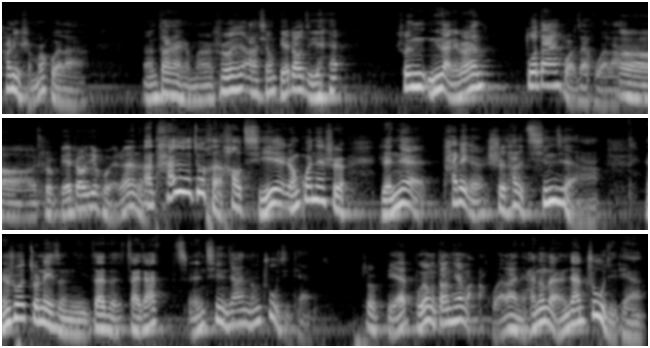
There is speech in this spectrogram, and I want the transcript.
他说你什么时候回来啊？嗯，大概什么？说啊，行，别着急，说你在那边先多待一会儿再回来。哦，就是别着急回来呢。啊，他就就很好奇，然后关键是人家他这个是他的亲戚啊，人说就那次你在在家人亲戚家能住几天，就是别不用当天晚上回来，你还能在人家住几天。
